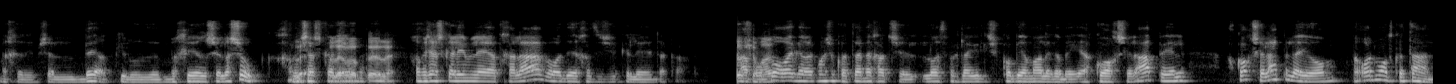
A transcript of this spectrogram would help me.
מחירים של ברד, כאילו זה מחיר של השוק, חמישה שקלים. חמישה שקלים להתחלה ועוד אה, חצי שקל לדקה. אפרופו רגע רק משהו קטן אחד שלא הספקת להגיד לי שקובי אמר לגבי הכוח של אפל, הכוח של אפל היום מאוד מאוד קטן.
